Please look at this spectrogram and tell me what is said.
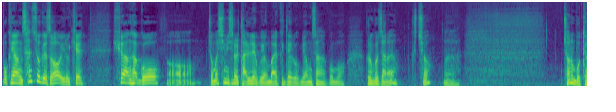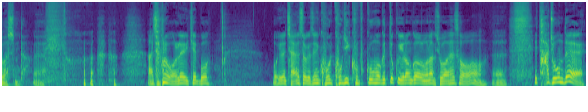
뭐 그냥 산 속에서 이렇게 휴양하고 어 정말 심신을 달래고요. 말 그대로 명상하고 뭐 그런 거잖아요. 그렇죠? 네. 저는 못 해봤습니다. 네. 아 저는 원래 이렇게 뭐뭐 이런 자연 속에서 고, 고기 굽고 뭐 그 뜯고 이런 걸 워낙 좋아해서 예. 다 좋은데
